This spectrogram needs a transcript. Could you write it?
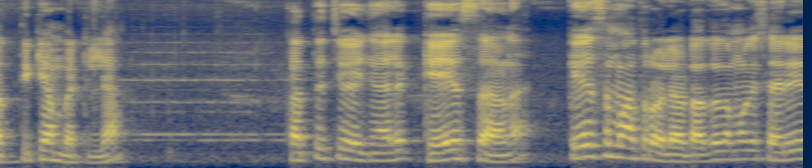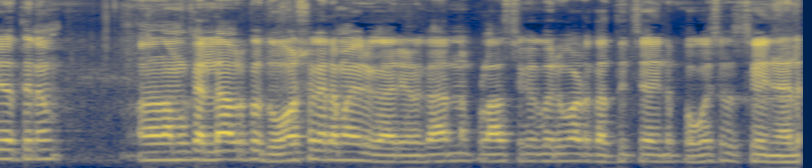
കത്തിക്കാൻ പറ്റില്ല. കത്തിച്ചു കഴിഞ്ഞാൽ കേസാണ് കേസ് മാത്രമല്ല കേട്ടോ. അത് നമുക്ക് ശരീരത്തിനും നമുക്ക് എല്ലാവർക്കും ദോഷകരമായ ഒരു കാര്യമാണ്. കാരണം പ്ലാസ്റ്റിക് ഒക്കെ ഒരുപാട് കത്തിച്ച് അതിന്റെ പുക ശ്വസിച്ച് കഴിഞ്ഞാൽ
